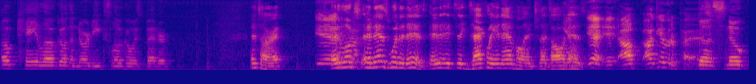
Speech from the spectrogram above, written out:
It. Okay, logo. The Nordiques logo is better. it's alright. Yeah. It looks, it is what it is. It, it's exactly an avalanche. That's all it Yeah. is. Yeah, it, I'll I'll give it a pass. The snow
